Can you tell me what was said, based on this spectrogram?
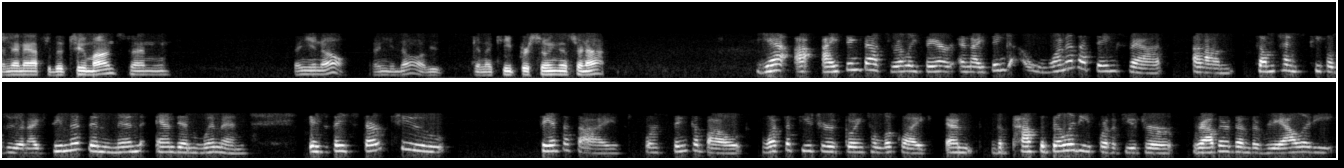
and then after the two months, then then you know, then you know if you're going to keep pursuing this or not. Yeah, I, I think that's really fair, and I think one of the things that um, sometimes people do, and I've seen this in men and in women, is they start to fantasize or think about what the future is going to look like and the possibility for the future rather than the reality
